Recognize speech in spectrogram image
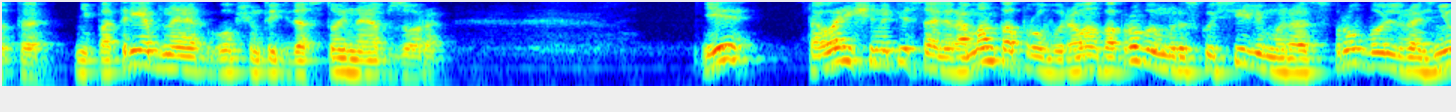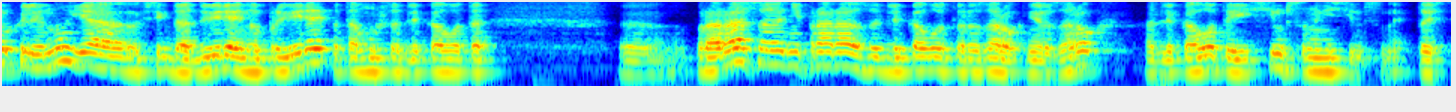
что-то непотребное, в общем-то недостойное обзора. И товарищи написали, Роман попробуй, Роман попробуй, мы раскусили, мы распробовали, разнюхали. Ну, я всегда доверяй, но проверяй, потому что для кого-то э, про раза не про разу, для кого-то разорок не разорок, а для кого-то и Симпсоны не Симпсоны. То есть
